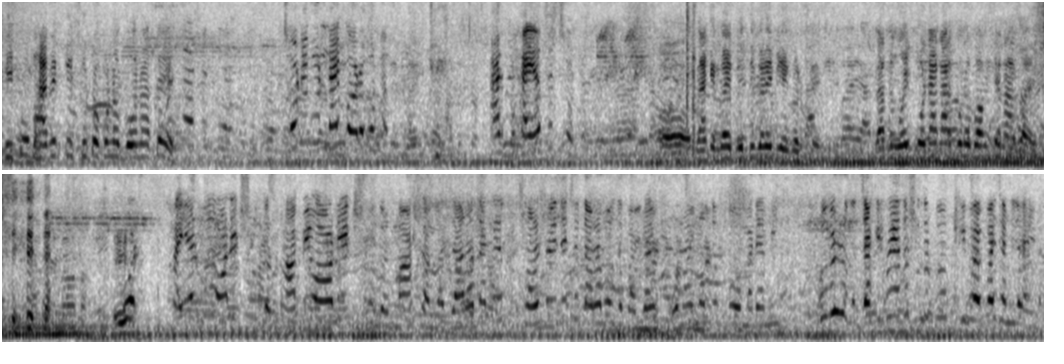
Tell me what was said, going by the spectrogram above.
শিপু ভাবির কি ছোট কোনো বোন আছে? ছোট বোন নাই বড় বোন আর ভাই আছে ছোট। ও জাকির ভাই বুদ্ধি করে বিয়ে করছে। যাতে ওই প্রোডাক্ট আর কোনো বংশে না যায়। ভাইয়ের বউ অনেক সুন্দর ভাবি অনেক সুন্দর মাশাআল্লাহ। যারা তাকে সরাসরি দেখছে তারা বলতে পারবে ওনার মতো বউ মানে আমি খুবই সুন্দর। জাকির ভাই এত সুন্দর বউ কীভাবে পাইছে আমি জানি না।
